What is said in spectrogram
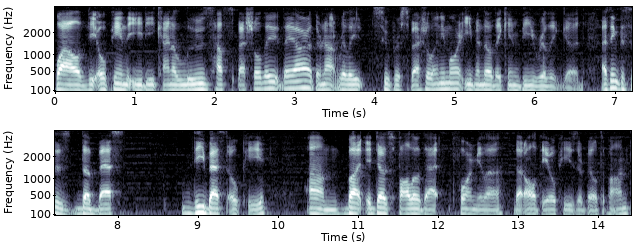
While the OP and the ED kind of lose how special they, they are, they're not really super special anymore, even though they can be really good. I think this is the best, the best OP, um, but it does follow that formula that all the OPs are built upon.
